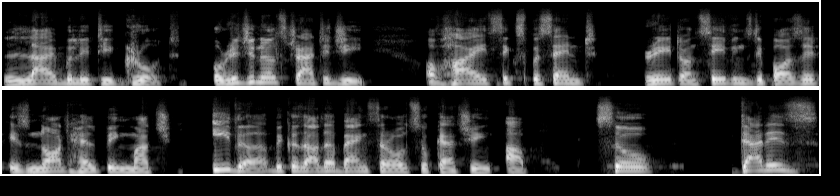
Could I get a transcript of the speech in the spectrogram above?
liability growth. Original strategy of high 6% rate on savings deposit is not helping much either because other banks are also catching up. So, that is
